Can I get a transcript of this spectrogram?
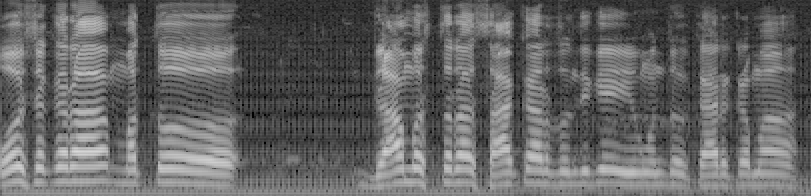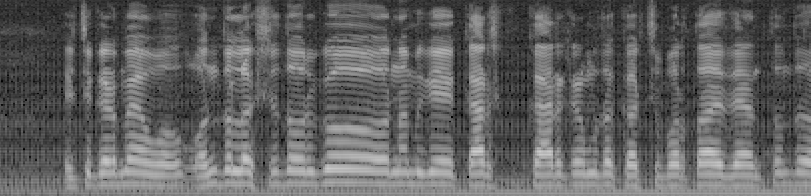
ಪೋಷಕರ ಮತ್ತು ಗ್ರಾಮಸ್ಥರ ಸಹಕಾರದೊಂದಿಗೆ ಈ ಒಂದು ಕಾರ್ಯಕ್ರಮ ಹೆಚ್ಚು ಕಡಿಮೆ ಒಂದು ಲಕ್ಷದವರೆಗೂ ನಮಗೆ ಕಾರ್ಯಕ್ರಮದ ಖರ್ಚು ಬರ್ತಾ ಇದೆ ಅಂತಂದು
